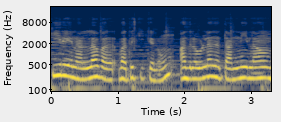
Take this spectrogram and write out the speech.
கீரையை நல்லா வ வதக்கிக்கணும். அதில் உள்ள அந்த தண்ணிலாம்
